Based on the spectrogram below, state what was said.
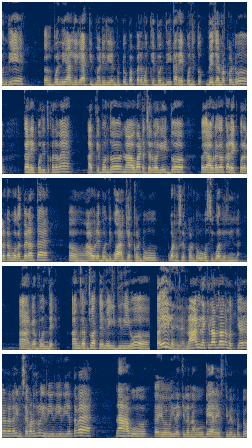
ಬಂದಿ. ಬಂದು ಬನ್ನಿ ಅಲ್ಲಿ ಇಲ್ಲಿ ಹಾಕಿದ್ ಮಾಡಿರಿ ಅಂದ್ಬಿಟ್ಟು ಪಪ್ಪ ನಮ್ಮ ಅತ್ತಿಗೆ ಬಂದು ಕರೆಯಕ್ಕೆ ಬಂದಿತ್ತು. ಬೇಜಾರು ಮಾಡ್ಕೊಂಡು. ಕರೆಯಕ್ಕೆ ಬಂದಿತ್ತು ಕಣವ ಅದಕ್ಕೆ ಬಂದು ನಾವು ಆಟ ಚಲುವಾಗಿ ಇದ್ದು ಯಾವಾಗ ಕರೆಯಕ್ಕೆ ಬರಗಟ್ಟ ಹೋಗೋದು ಬೇಡ ಅಂತ ಅವರೇ ಬಂದು ಗ್ವಾಗಿ ಹರ್ಕೊಂಡು ಗೊಡ್ರ ಸೇರ್ಕೊಂಡು ಹೊಸಿ ಆಗಿರಲಿಲ್ಲ ಆಗ ಬಂದೆ. ಹಂಗಾರ ಜೊತೆಲೇ ಇದ್ದೀರಿಯೋ? ಅಯ್ಯ ಇಲ್ಲ ಇಲ್ಲ ನಾವು ಇರಕ್ಕಿಲ್ಲ ಅಂದ ಮತ್ತೆ ಹಿಂಸೆ ಮಾಡಿದ್ರು ಇರಿ ಇರಿ ಇರಿ ಅಂತವ. ನಾವು ಅಯ್ಯೋ ಇರಕ್ಕಿಲ್ಲ ನಾವು ಬೇರೆ ಇರ್ತೀವಿ ಅಂದ್ಬಿಟ್ಟು.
